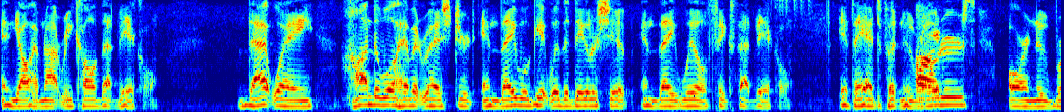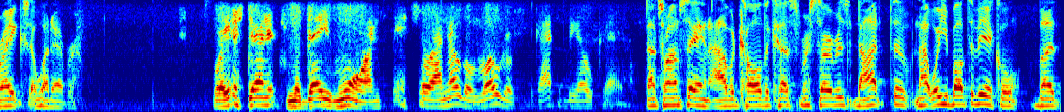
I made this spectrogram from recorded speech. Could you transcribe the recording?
and y'all have not recalled that vehicle. That way, Honda will have it registered and they will get with the dealership and they will fix that vehicle if they had to put new rotors or new brakes or whatever. Well, it's done it from the day one, so I know the rotor's got to be okay. That's what I'm saying. I would call the customer service, not the not where you bought the vehicle, but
